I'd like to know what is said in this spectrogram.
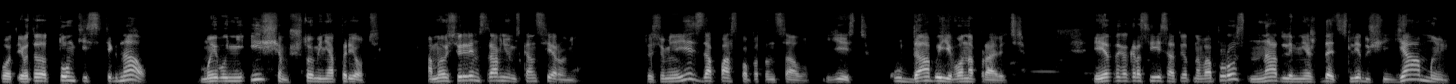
Вот. И вот этот тонкий сигнал, мы его не ищем, что меня прет, а мы его все время сравниваем с консервами. То есть у меня есть запас по потенциалу? Есть. Куда бы его направить? И это как раз есть ответ на вопрос, надо ли мне ждать следующей ямы,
